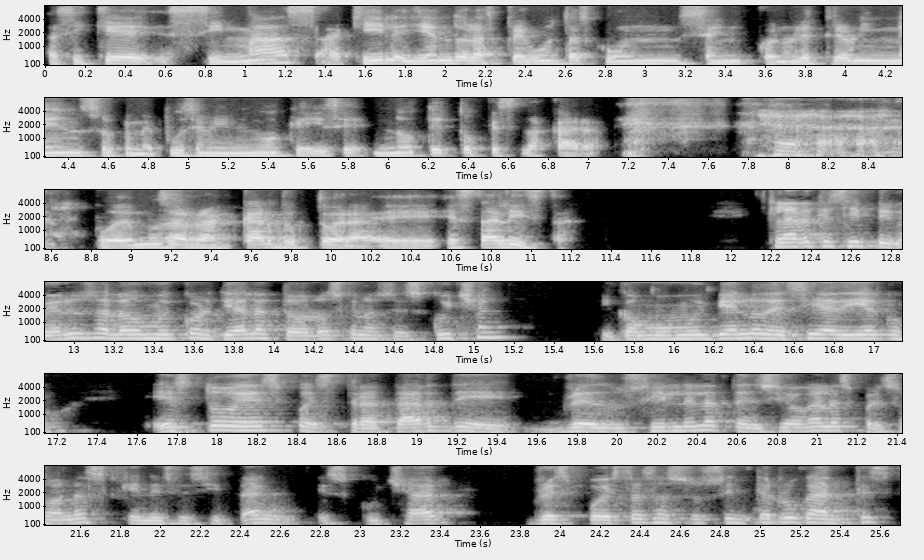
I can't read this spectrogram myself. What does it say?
Así que, sin más, aquí leyendo las preguntas con un, con un letrero inmenso que me puse a mí mismo que dice, no te toques la cara. Podemos arrancar, doctora. Eh, ¿Está lista? Claro que sí. Primero un saludo muy cordial a todos los que nos escuchan. Y como muy bien lo decía Diego, esto es pues tratar de reducirle la atención a las personas que necesitan escuchar respuestas a sus interrogantes.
